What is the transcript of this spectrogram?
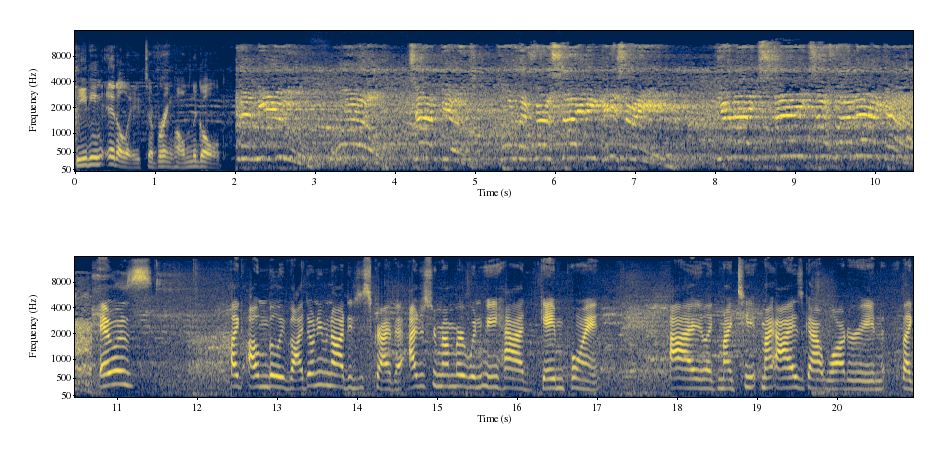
Beating Italy to bring home the gold. Like unbelievable. I don't even know how to describe it. I just remember when we had game point, I like my my eyes got watery and like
